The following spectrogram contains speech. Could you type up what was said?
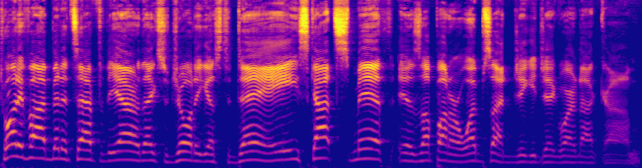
25 minutes after the hour. Thanks for joining us today. Scott Smith is up on our website, jiggyjaguar.com.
